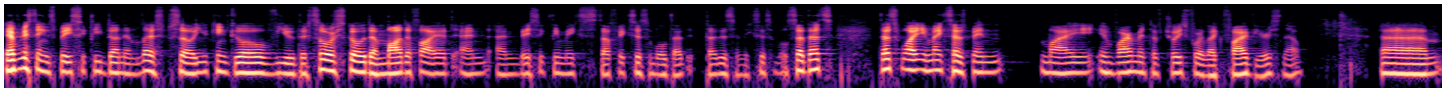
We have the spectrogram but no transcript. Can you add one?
everything's basically done in Lisp, so you can go view the source code and modify it, and and basically make stuff accessible that that isn't accessible. So that's that's why Emacs has been my environment of choice for like five years now, um,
